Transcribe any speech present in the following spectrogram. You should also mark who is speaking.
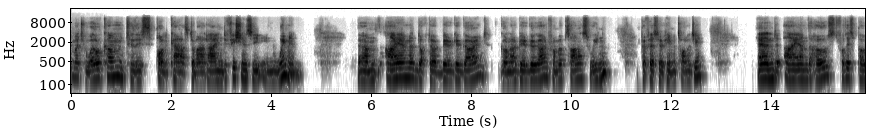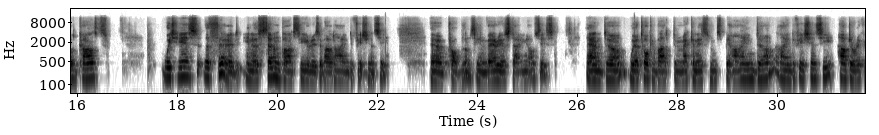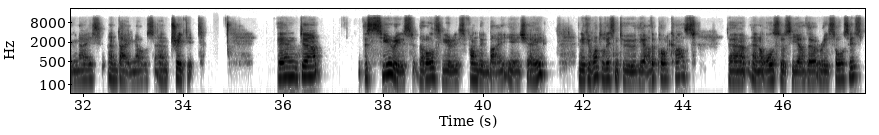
Speaker 1: Very much welcome to this podcast about iron deficiency in women. Um, I am Dr. Birgegård, Gunnar Birgegård from Uppsala, Sweden, professor of hematology. And I am the host for this podcast, which is the third in a seven part series about iron deficiency uh, problems in various diagnoses. And uh, we are talking about the mechanisms behind uh, iron deficiency, how to recognize and diagnose and treat it. And uh, the series, the whole series, funded by EHA. And if you want to listen to the other podcasts uh, and also see other resources,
